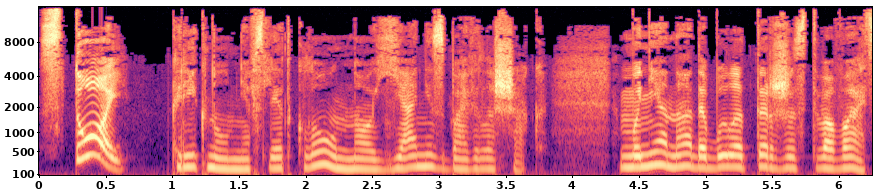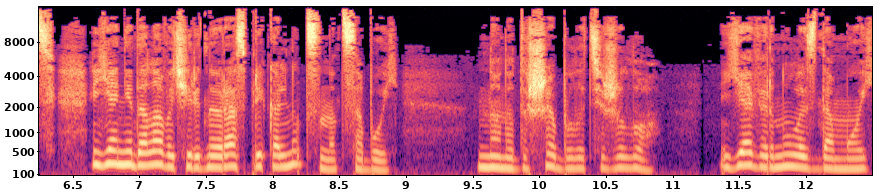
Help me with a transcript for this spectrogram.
«Стой!» — крикнул мне вслед клоун, но я не сбавила шаг. Мне надо было торжествовать. Я не дала в очередной раз прикольнуться над собой. Но на душе было тяжело. Я вернулась домой,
